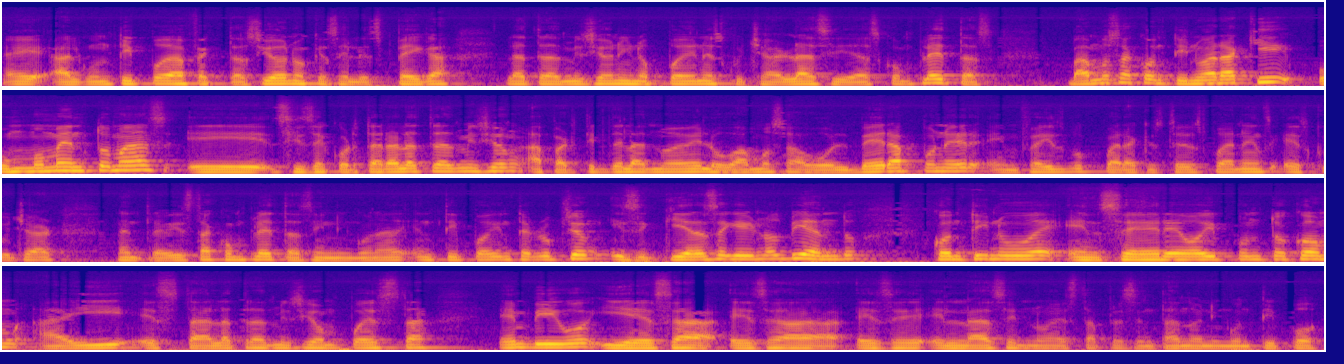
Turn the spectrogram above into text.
eh, algún tipo de afectación o que se les pega la transmisión y no pueden escuchar las ideas completas. Vamos a continuar aquí un momento más. Eh, si se cortara la transmisión, a partir de las 9 lo vamos a volver a poner en Facebook para que ustedes puedan escuchar la entrevista completa sin ningún tipo de interrupción. Y si quiere seguirnos viendo, continúe en crhoy.com. Ahí está la transmisión puesta en vivo y esa, esa, ese enlace no está presentando ningún tipo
